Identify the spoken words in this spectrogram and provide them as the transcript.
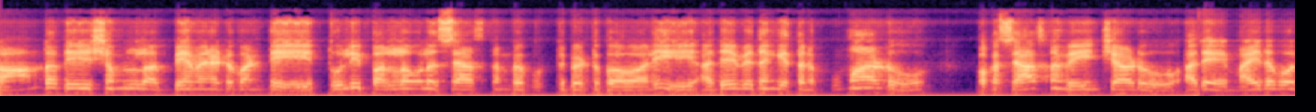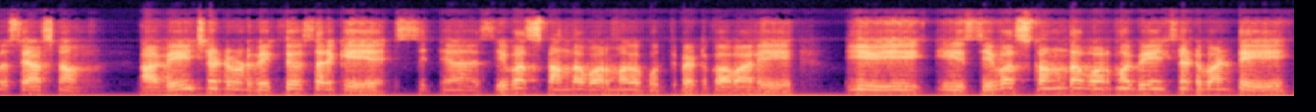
ఆంధ్రదేశంలో లభ్యమైనటువంటి తొలి పల్లవుల శాసనంగా గుర్తుపెట్టుకోవాలి. అదే విధంగా ఇతని కుమారుడు ఒక శాసనం వేయించాడు. అదే మైదవోలు శాసనం. ఆ వేయించినటువంటి వ్యక్తి వచ్చేసరికి శి- శివ స్కంద వర్మగా గుర్తుపెట్టుకోవాలి. ఈ ఈ శివస్కంద వర్మ వేయించినటువంటి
